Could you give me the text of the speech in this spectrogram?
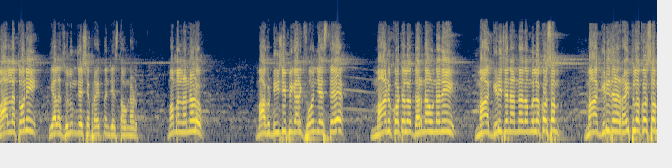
వాళ్ళతోని ఇలా జులుం చేసే ప్రయత్నం చేస్తా ఉన్నాడు. మమ్మల్ని అన్నాడు మాకు డీజీపీ గారికి ఫోన్ చేస్తే మానుకోటలో ధర్నా ఉన్నది. మా గిరిజన అన్నదమ్ముల కోసం మా గిరిజన రైతుల కోసం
